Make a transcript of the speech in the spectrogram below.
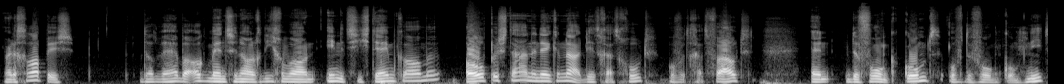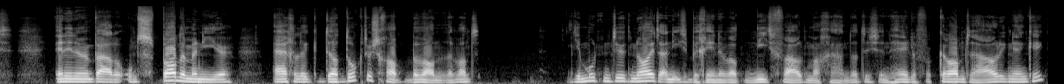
Maar de grap is, dat we hebben ook mensen nodig die gewoon in het systeem komen, openstaan en denken, nou, dit gaat goed of het gaat fout. En de vonk komt of de vonk komt niet. En in een bepaalde ontspannen manier eigenlijk dat dokterschap bewandelen. Want je moet natuurlijk nooit aan iets beginnen wat niet fout mag gaan. Dat is een hele verkrampte houding, denk ik.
